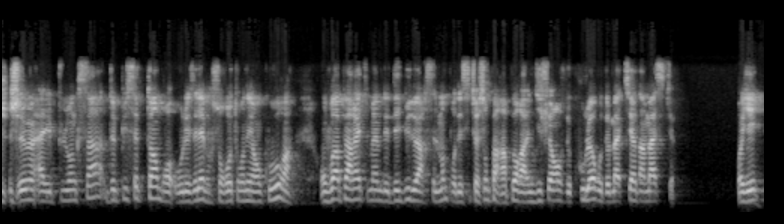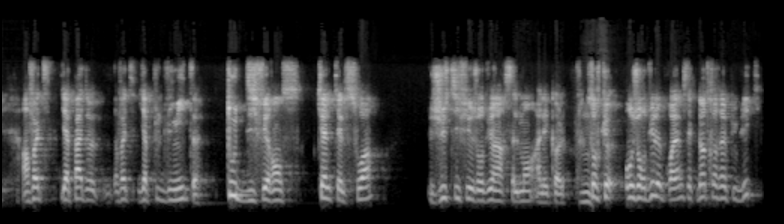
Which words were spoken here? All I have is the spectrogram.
je vais aller plus loin que ça. Depuis septembre, où les élèves sont retournés en cours, on voit apparaître même des débuts de harcèlement pour des situations par rapport à une différence de couleur ou de matière d'un masque. Vous voyez? En fait, il n'y a pas de, en fait, il a plus de limite. Toute différence, quelle qu'elle soit, justifie aujourd'hui un harcèlement à l'école. Mmh. Sauf qu'aujourd'hui, le problème, c'est que notre République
